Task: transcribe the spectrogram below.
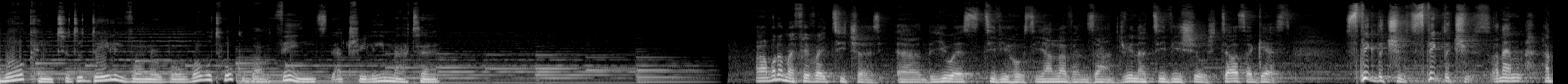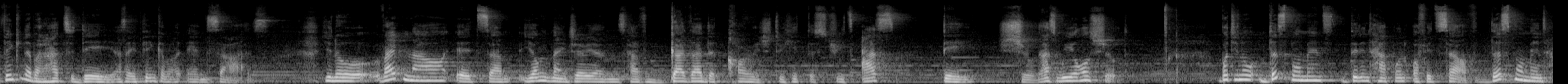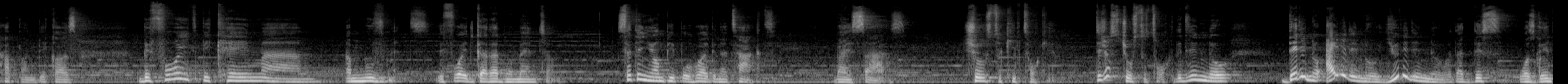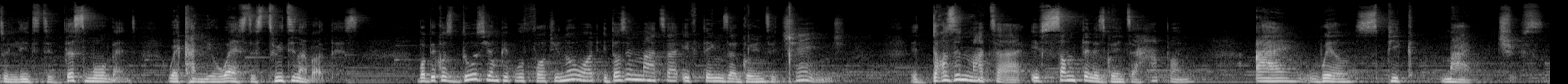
Welcome to the Daily Vulnerable, where we'll talk about things that really matter. Uh, one of my favorite teachers, uh, the US TV host Iyanla Vanzant, during a TV show, she tells her guests, Speak the truth, speak the truth. And I'm, I'm thinking about her today as I think about EndSARS. You know, right now, it's um, young Nigerians have gathered the courage to hit the streets as they should, as we all should. But you know, this moment didn't happen of itself. This moment happened because before it became um, a movement, before it gathered momentum, certain young people who had been attacked by SARS chose to keep talking. They just chose to talk. They didn't know, they didn't know, I didn't know, you didn't know that this was going to lead to this moment where Kanye West is tweeting about this. But because those young people thought, you know what, it doesn't matter if things are going to change it doesn't matter if something is going to happen, I will speak my truth.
